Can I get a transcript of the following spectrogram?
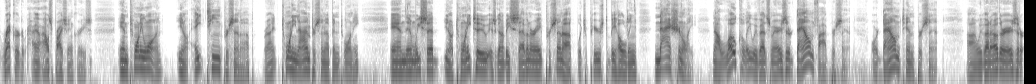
record house price increase. In 21, you know, 18% up, right? 29% up in 20. And then we said, you know, 22 is going to be 7 or 8% up, which appears to be holding nationally. Now, locally, we've had some areas that are down 5% or down 10%. Uh, we've got other areas that are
